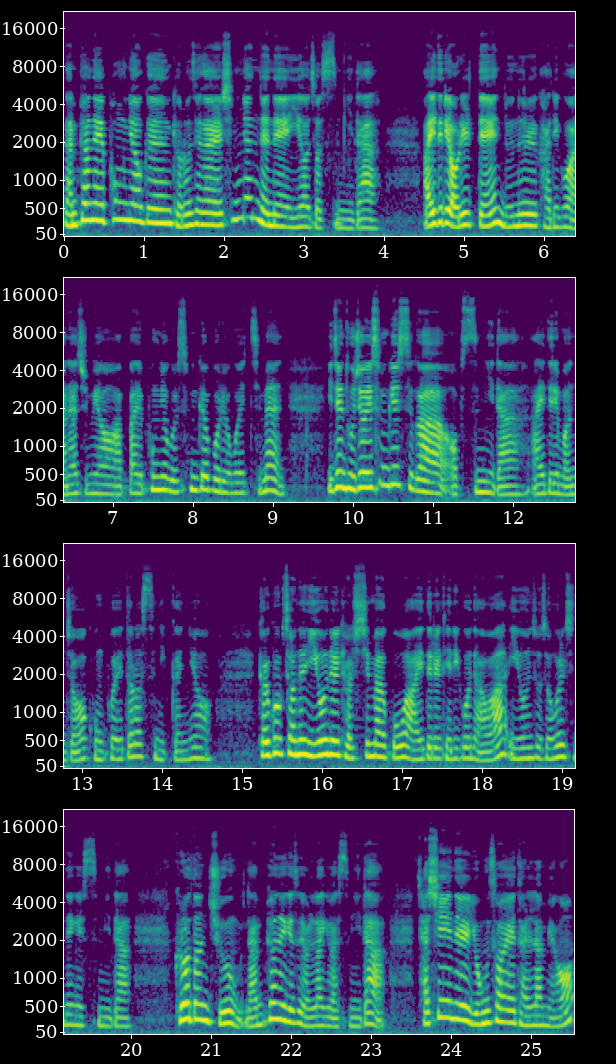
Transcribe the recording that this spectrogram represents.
남편의 폭력은 결혼 생활 10년 내내 이어졌습니다. 아이들이 어릴 땐 눈을 가리고 안아주며 아빠의 폭력을 숨겨보려고 했지만 이젠 도저히 숨길 수가 없습니다. 아이들이 먼저 공포에 떨었으니까요. 결국 저는 이혼을 결심하고 아이들을 데리고 나와 이혼 소송을 진행했습니다. 그러던 중 남편에게서 연락이 왔습니다. 자신을 용서해 달라며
